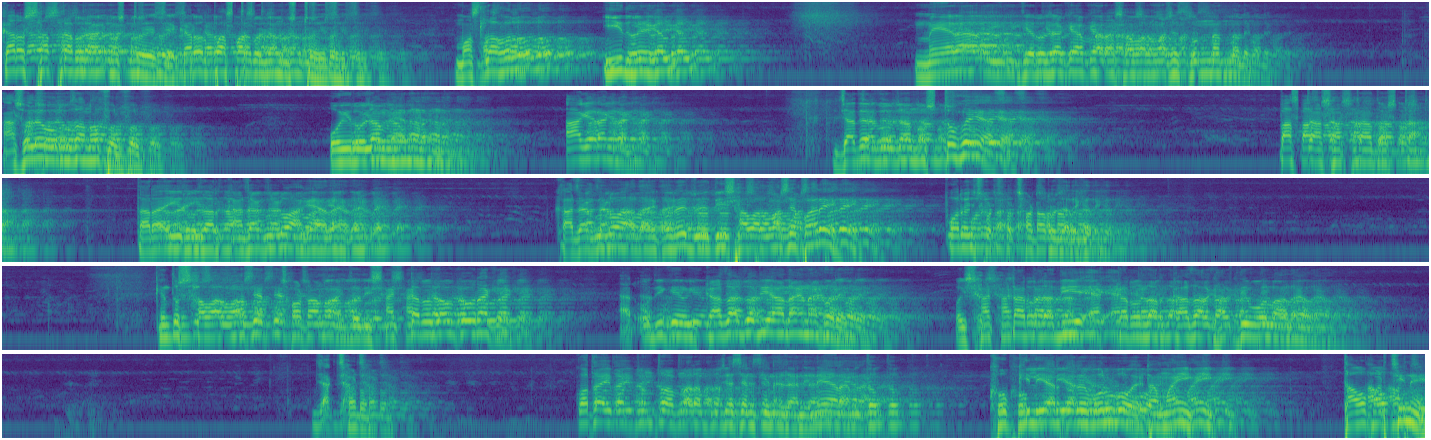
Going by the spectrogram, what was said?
কারোর সাতটা রোজা নষ্ট হয়েছে কারোর পাঁচটা রোজা নষ্ট হয়েছে। মশলা হলো ঈদ হয়ে গেল। মেয়েরা ওই যে রোজাকে আপনারা সাবাল মাসে সুন্নাত বলে। আসলে ও রোজা নফল। ফল ওই রোজা মেয়েরা। আগে রাখবে যাদের রোজা নষ্ট হয়ে আছে পাঁচটা সাতটা দশটা তারা এই রোজার কাজাগুলো আগে আদায় করবে। কাজাগুলো আদায় করে যদি সাবাল মাসে পারে পরে ছটা ছটা রোজা রেখে দেবে। কিন্তু সাওয়াল মাসের ছটা নয় যদি ষাটটা রোজাও কেউ রাখে আর ওদিকে ওই কাজা যদি আদায় না করে ওই ষাটটা রোজা দিয়ে একটা রোজার কাজার ঘাটতি বলে আদায় হবে। যাক ছাড়ো কথা এই পর্যন্ত আপনারা বুঝেছেন কিনা জানি না, আর আমি তো খুব ক্লিয়ার করে বলব, এটা মাইক তাও পারছি না।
